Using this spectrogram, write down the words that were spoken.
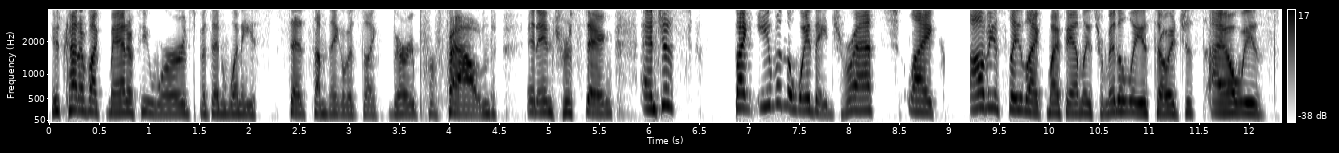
he was kind of like man a few words. But then when he said something, it was like very profound and interesting, and just like even the way they dressed, like obviously like my family's from Italy, so it just I always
